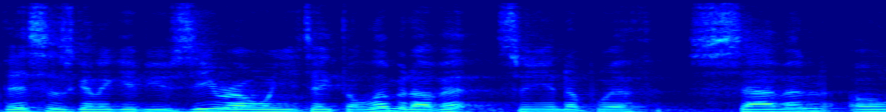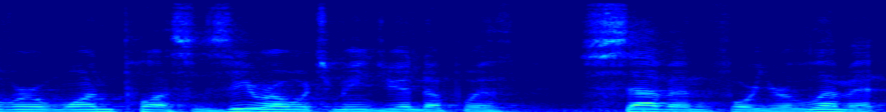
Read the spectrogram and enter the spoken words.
This is going to give you 0 when you take the limit of it, so you end up with 7 over 1 plus 0, which means you end up with 7 for your limit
